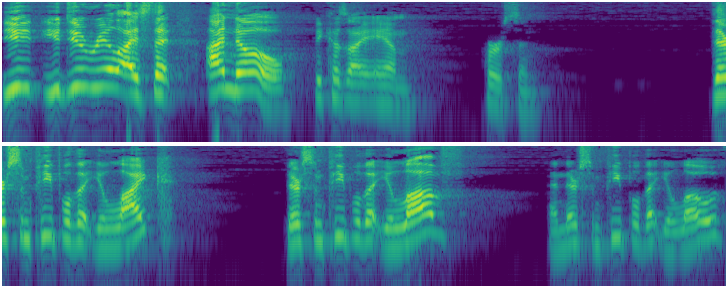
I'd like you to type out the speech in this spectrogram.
You, you do realize that I know, because I am person, there's some people that you like, there's some people that you love, and there's some people that you loathe.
